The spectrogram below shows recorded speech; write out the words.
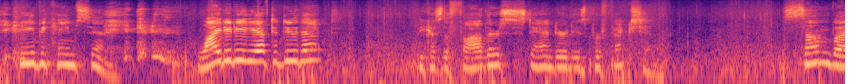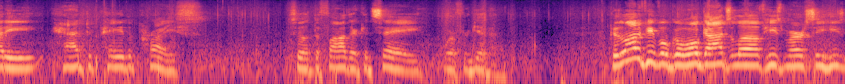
He became sin. Why did he have to do that? Because the Father's standard is perfection. Somebody had to pay the price so that the Father could say, We're forgiven. Because a lot of people go, Oh, God's love, He's mercy, He's,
